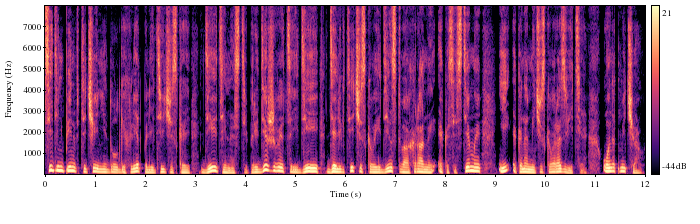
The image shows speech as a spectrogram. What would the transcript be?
Си Цзиньпин в течение долгих лет политической деятельности придерживается идеи диалектического единства охраны экосистемы и экономического развития. Он отмечал,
